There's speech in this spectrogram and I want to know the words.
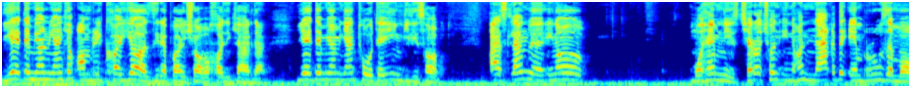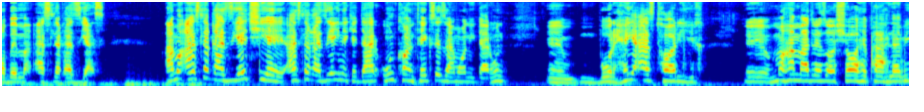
یه عده میان میگن که آمریکایی‌ها زیر پای شاه خالی کردن. یه عده میان میگن توطئه انگلیس ها بود. اصلا اینا مهم نیست. چرا؟ چون اینها نقد امروز ما به اصل قضیه است. اما اصل قضیه چیه؟ اصل قضیه اینه که در اون کانتکس زمانی در اون برهه از تاریخ محمد رضا شاه پهلوی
